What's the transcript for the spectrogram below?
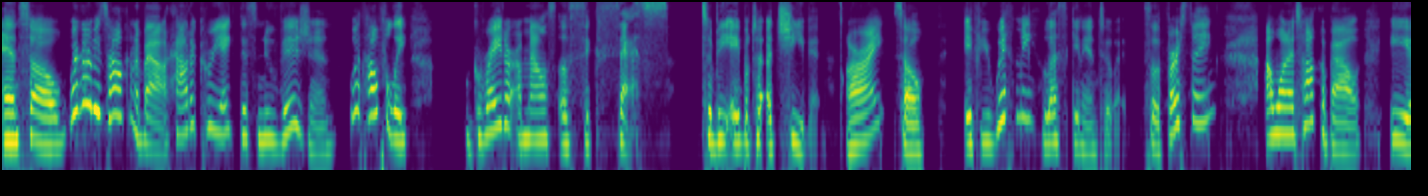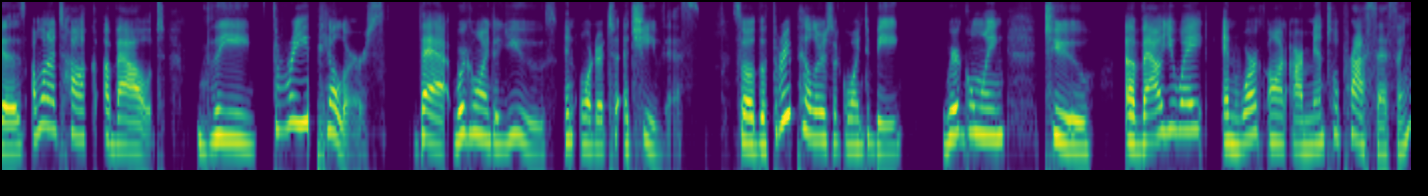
And so we're going to be talking about how to create this new vision with hopefully greater amounts of success to be able to achieve it. All right. So if you're with me, let's get into it. So, the first thing I want to talk about is I want to talk about the three pillars that we're going to use in order to achieve this. So, the three pillars are going to be we're going to evaluate and work on our mental processing,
